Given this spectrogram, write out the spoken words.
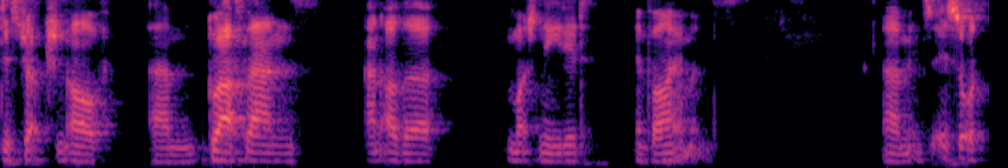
destruction of um, grasslands and other much-needed environments. Um, it's, it's, sort of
